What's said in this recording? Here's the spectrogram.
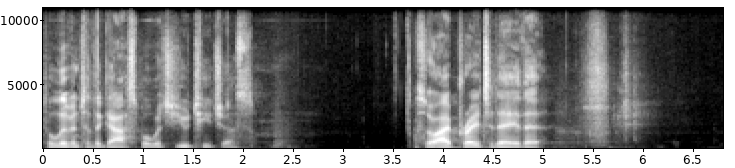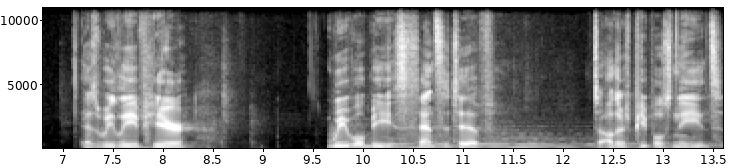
to live into the gospel which you teach us. So I pray today that as we leave here, we will be sensitive to other people's needs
